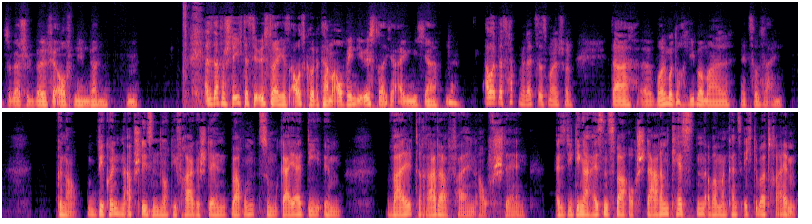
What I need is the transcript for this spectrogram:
sogar schon Wölfe aufnehmen, dann, hm. Also da verstehe ich, dass die Österreicher es ausgerottet haben, auch wenn die Österreicher eigentlich ja. Ne. Aber das hatten wir letztes Mal schon. Da äh, wollen wir doch lieber mal nicht so sein. Genau. Wir könnten abschließend noch die Frage stellen, warum zum Geier die im Wald Radarfallen aufstellen. Also die Dinger heißen zwar auch Starrenkästen, aber man kann es echt übertreiben.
